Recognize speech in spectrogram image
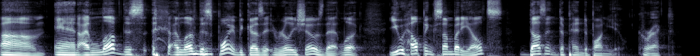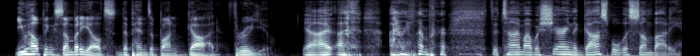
Um, and I love this. I love this point because it really shows that look, you helping somebody else doesn't depend upon you. Correct. You helping somebody else depends upon God through you. Yeah, I, I I remember the time I was sharing the gospel with somebody,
